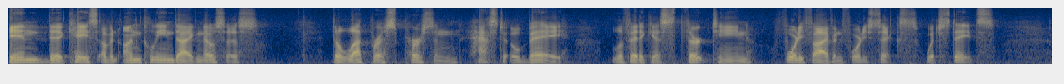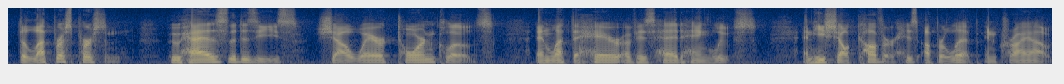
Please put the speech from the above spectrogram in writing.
In the case of an unclean diagnosis, the leprous person has to obey Leviticus 13, 45, and 46, which states The leprous person who has the disease shall wear torn clothes, and let the hair of his head hang loose, and he shall cover his upper lip and cry out,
